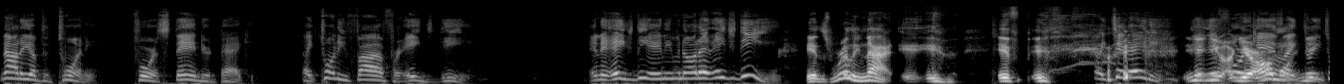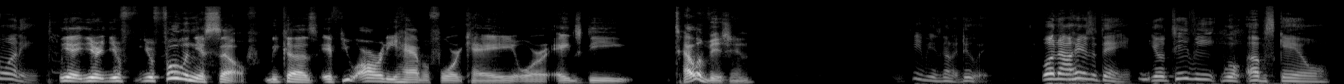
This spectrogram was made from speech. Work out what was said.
Now they up to 20 for a standard package. Like 25 for HD. And the HD ain't even all that HD. It's really not. If, if, if Like 1080. You- you- 4K you're is almost- like you- 320. Yeah, you're you're you're fooling yourself because if you already have a 4K or HD television, TV is gonna do it. Well, now here's the thing: your TV will upscale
